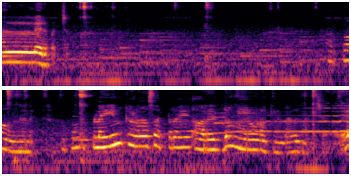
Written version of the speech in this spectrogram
നല്ലൊരു പച്ച. അപ്പോൾ അങ്ങനെ. അപ്പം പ്ലെയിൻ കളേഴ്സ് അത്രയും റെഡും മെറൂണൊക്കെ ഉണ്ട്. അത് കാണിച്ചതേ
